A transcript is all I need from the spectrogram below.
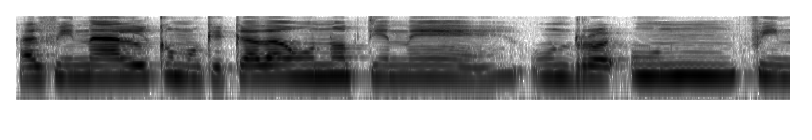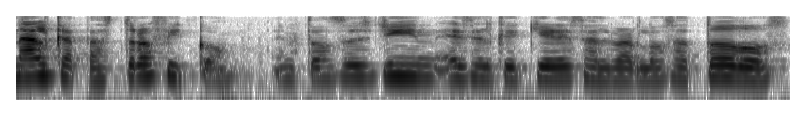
al final como que cada uno tiene un, un final catastrófico. Entonces Jean es el que quiere salvarlos a todos.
